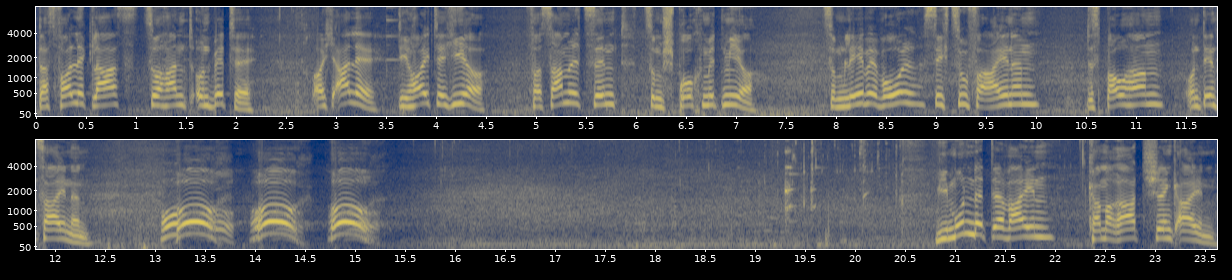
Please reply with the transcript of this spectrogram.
das volle Glas zur Hand und bitte euch alle, die heute hier versammelt sind, zum Spruch mit mir, zum Lebewohl sich zu vereinen, des Bauherrn und den Seinen. Hoch, hoch, hoch! Wie mundet der Wein, Kamerad, schenk ein.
